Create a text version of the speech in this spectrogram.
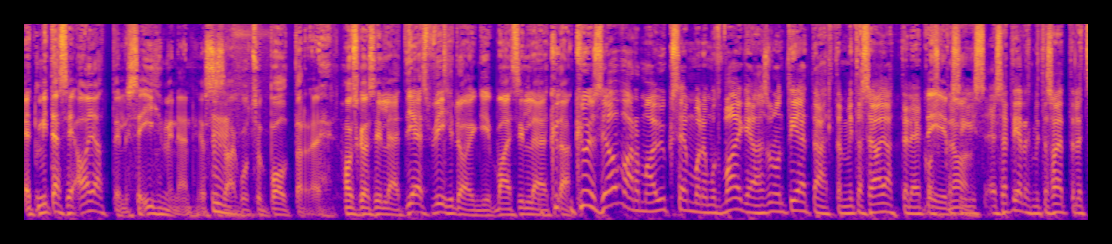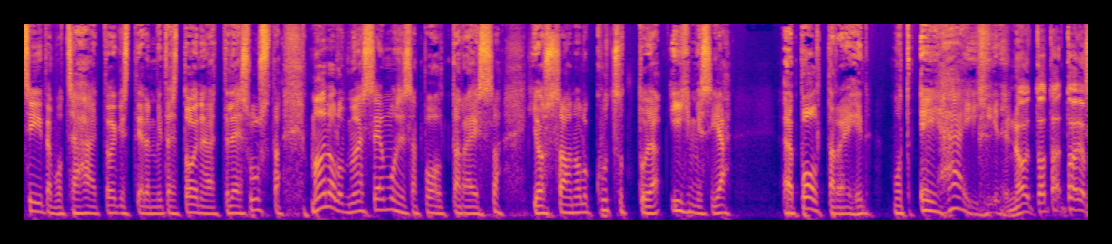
et mitä se ajattelisi se ihminen, jos se mm. saa kutsun polttareihin? Olisiko silleen, että jes vihdoinkin, vai silleen, Ky- että... kyllä se on varmaan yksi semmoinen, mutta vaikeahan sun on tietää, että mitä se ajattelee, koska Niin on. siis sä tiedät, mitä sä ajattelet siitä, mutta sä et oikeasti tiedä, mitä se toinen ajattelee susta. Mä oon ollut myös semmoisissa polttareissa, jossa on ollut kutsuttuja ihmisiä polttareihin, mutta ei häihin. No tota, toi, on,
